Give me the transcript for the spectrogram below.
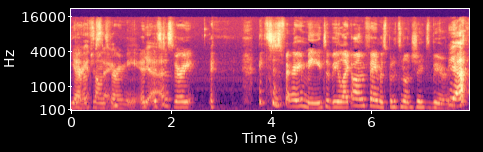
Yeah, Very that sounds very me. It, Yeah. It's just very. It's just very me to be like, oh, I'm famous, but it's not Shakespeare. Yeah,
